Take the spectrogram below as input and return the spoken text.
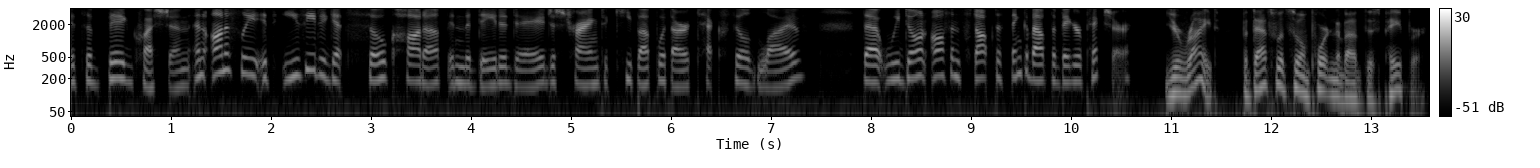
It's a big question. And honestly, it's easy to get so caught up in the day to day, just trying to keep up with our tech filled lives, that we don't often stop to think about the bigger picture. You're right, but that's what's so important about this paper.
